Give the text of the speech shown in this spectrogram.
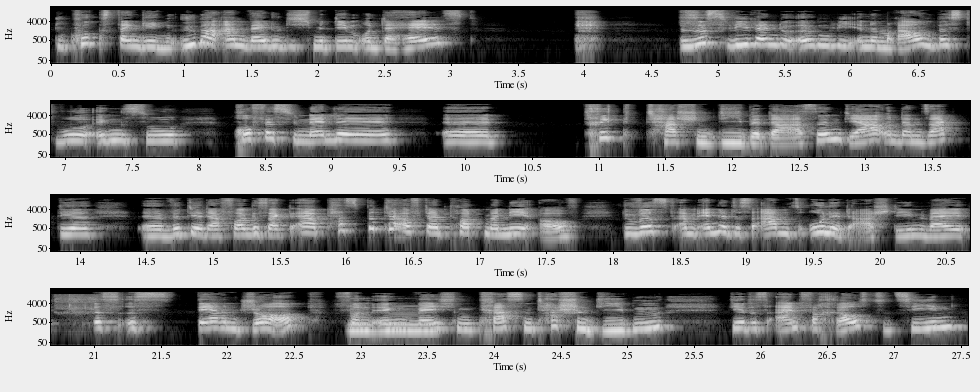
du guckst dein Gegenüber an, weil du dich mit dem unterhältst. Das ist wie wenn du irgendwie in einem Raum bist, wo irgend so professionelle äh, Tricktaschendiebe da sind, ja, und dann sagt dir, äh, wird dir davor gesagt, ah, pass bitte auf dein Portemonnaie auf. Du wirst am Ende des Abends ohne dastehen, weil das ist deren Job von mhm. irgendwelchen krassen Taschendieben, dir das einfach rauszuziehen,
